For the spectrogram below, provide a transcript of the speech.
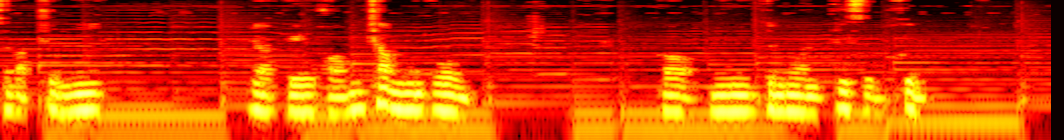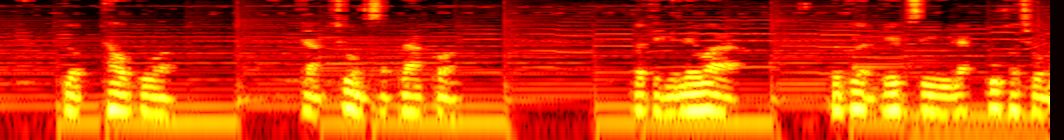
สำหรับช่วงนี้ ยอดวิวของช่องมุนโอมก็มีจำนวนที่สูงขึ้นเกือบเท่าตัว จากช่วงสัปดาห์ก่อน ก็จะเห็นได้ว่าเพื่อนๆ FC และผู้เข้าชม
